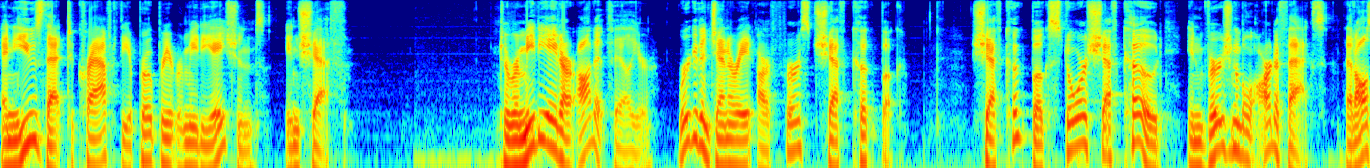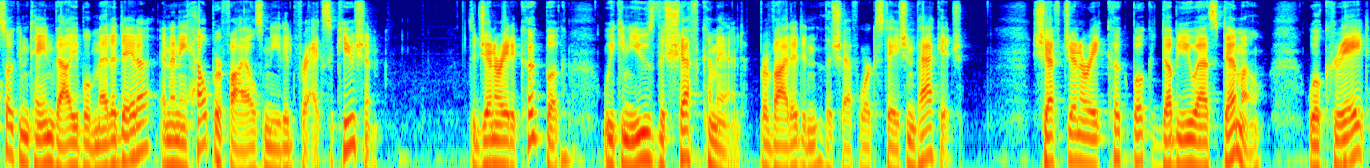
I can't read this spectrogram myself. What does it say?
and use that to craft the appropriate remediations in Chef. To remediate our audit failure, we're going to generate our first Chef cookbook. Chef Cookbook stores Chef code in versionable artifacts that also contain valuable metadata and any helper files needed for execution. To generate a cookbook, we can use the chef command provided in the Chef Workstation package. Chef Generate Cookbook WS Demo will create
